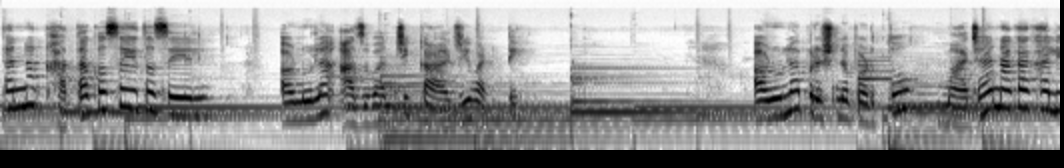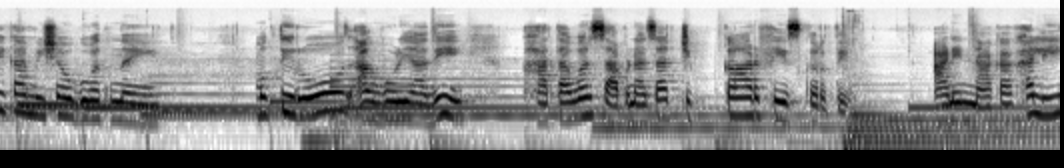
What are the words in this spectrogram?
त्यांना खाता कसं येत असेल? अणूला आजोबांची काळजी वाटते. अणूला प्रश्न पडतो माझ्या नाकाखाली का मिशा उगवत नाहीत? मग ती रोज आंघोळी आधी हातावर साबणाचा चिक्कार फेस करते आणि नाकाखाली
